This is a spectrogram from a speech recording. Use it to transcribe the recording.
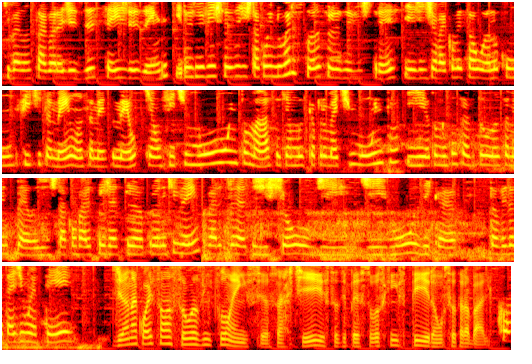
que vai lançar agora dia 16 de dezembro. E 2023 a gente tá com inúmeros planos para 2023 e a gente já vai começar o ano com um feat também, um lançamento meu, que é um feat muito massa, que a música promete muito e eu tô muito ansiosa pelo lançamento dela. A gente tá com vários projetos pra, pro ano que vem, vários projetos de show, de, de música, talvez até de um EP. Diana, quais são as suas influências, artistas e pessoas que inspiram o seu trabalho? Como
